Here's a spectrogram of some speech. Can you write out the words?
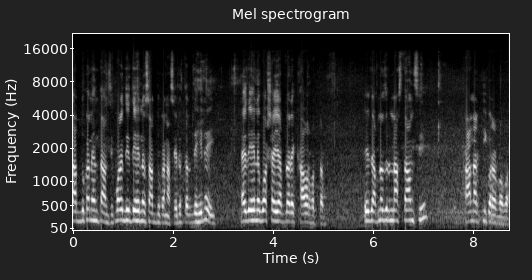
চার দোকান হেনতে আনছি। পরে দিয়ে দেখেন চার দোকান আছে, এটা তো দেখি নেই। এই দেখেন বসাই আপনার খাবার করতাম এই যে আপনার জন্য নাস্তা আনছি, খান আর কি করার বাবা?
